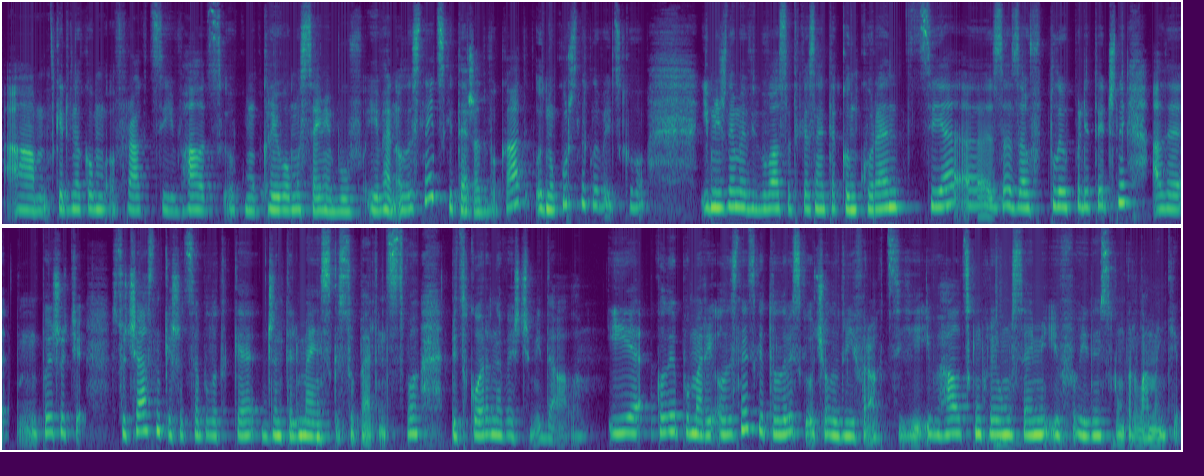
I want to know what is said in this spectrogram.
а керівником фракції в Галицькому краєвому сеймі був Євген Олесницький, теж адвокат, однокурсник Левицького. І між ними відбувалася така, знаєте, конкуренція е, за, за вплив політичний, але пишуть сучасники, що це було таке джентльменське суперництво, підскорене вищим ідеалом. І коли помер Олесницький, то Левицький очолив дві фракції і в Галицькому краєвому сеймі, і в Віденському парламенті.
